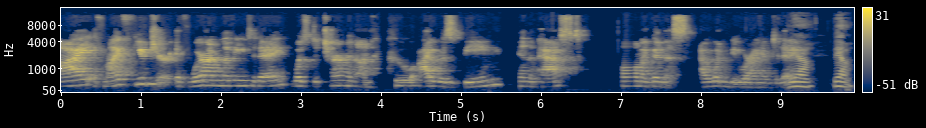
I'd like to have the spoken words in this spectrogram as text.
I if my future, if where I'm living today was determined on who I was being in the past, oh my goodness, I wouldn't be where I am today. Yeah. Yeah.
